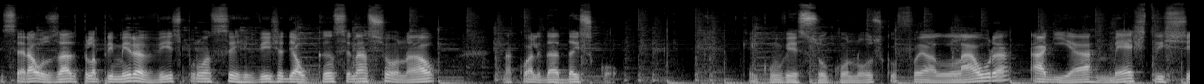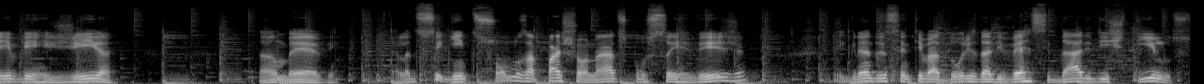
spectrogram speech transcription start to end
e será usado pela primeira vez por uma cerveja de alcance nacional na qualidade da escola. Quem conversou conosco foi a Laura Aguiar, mestre cervejeira da Ambev. Ela diz o seguinte: somos apaixonados por cerveja e grandes incentivadores da diversidade de estilos.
